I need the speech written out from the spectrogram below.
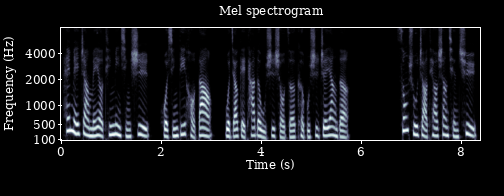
黑莓长没有听命行事。火星低吼道：“我教给他的武士守则可不是这样的。”松鼠爪跳上前去，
